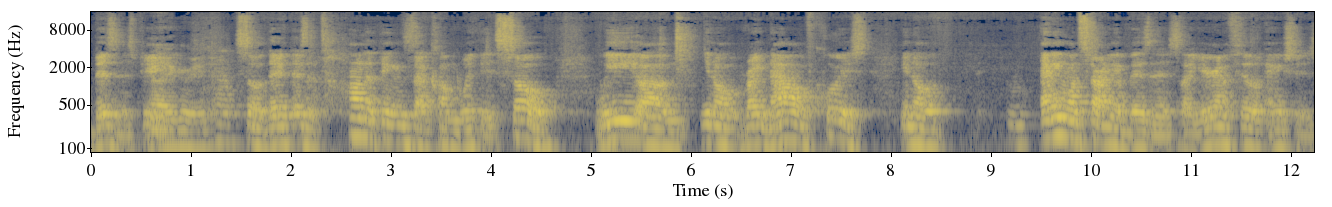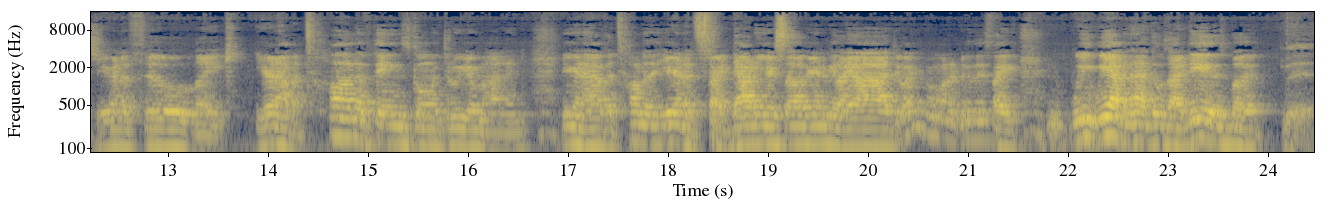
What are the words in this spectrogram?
business. I Period. agree. So there, there's a ton of things that come with it. So we, um, you know, right now, of course, you know, anyone starting a business, like you're gonna feel anxious. You're gonna feel like you're gonna have a ton of things going through your mind. You're gonna have a ton of. You're gonna start doubting yourself. You're gonna be like, ah, do I even want to do this? Like, we we haven't had those ideas, but Yeah.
